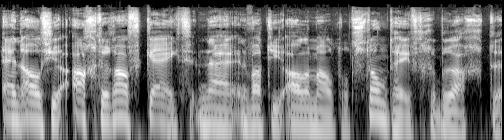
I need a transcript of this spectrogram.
En als je achteraf kijkt naar wat hij allemaal tot stand heeft gebracht. eh,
